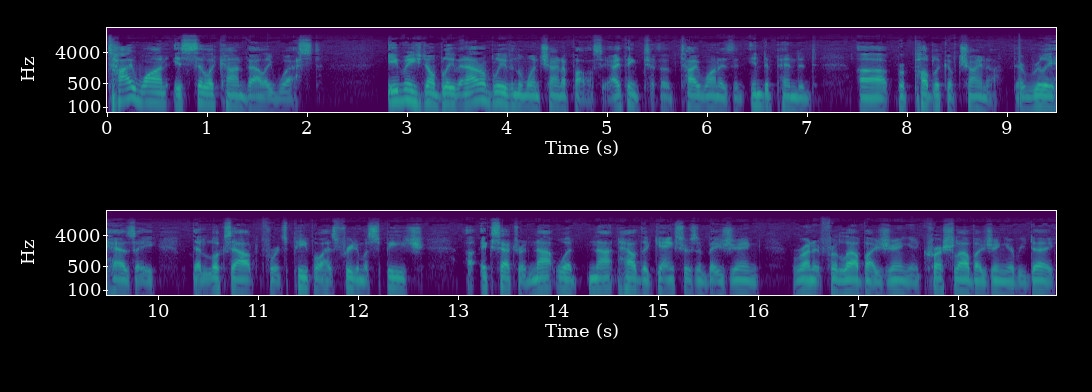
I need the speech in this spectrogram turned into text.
Taiwan is Silicon Valley West. Even if you don't believe, and I don't believe in the one China policy. I think t- uh, Taiwan is an independent uh, republic of China that really has a that looks out for its people, has freedom of speech, uh, etc. Not what, not how the gangsters in Beijing run it for Lao Baixing and crush Lao Baixing every day.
